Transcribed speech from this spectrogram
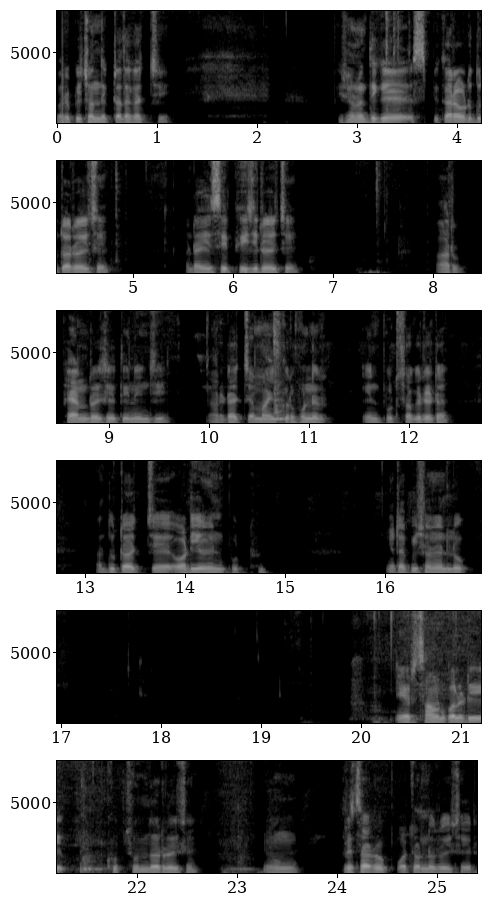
এবারে পিছন দিকটা দেখাচ্ছি। পিছনের দিকে স্পিকার আউট দুটো রয়েছে, একটা এসি ফ্রিজ রয়েছে, আর ফ্যান রয়েছে তিন ইঞ্চি, আর এটা হচ্ছে মাইক্রোফোনের ইনপুট সকেট এটা, আর দুটো হচ্ছে অডিও ইনপুট এটা পিছনের লুক এর সাউন্ড কোয়ালিটি খুব সুন্দর রয়েছে এবং প্রেসারও প্রচণ্ড রয়েছে এর।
